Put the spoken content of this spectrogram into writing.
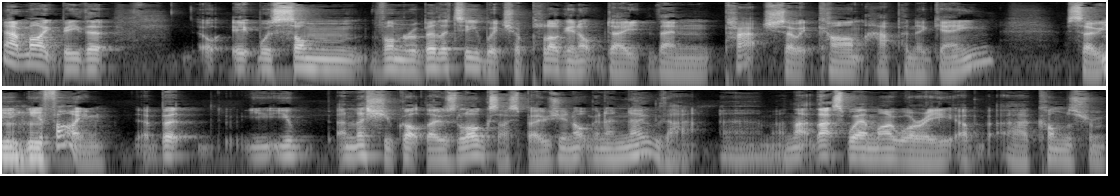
Now it might be that it was some vulnerability which a plugin update then patched, so it can't happen again. So you, are mm-hmm. fine, but you, you, unless you've got those logs, I suppose you're not going to know that, um, and that, that's where my worry uh, uh, comes from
